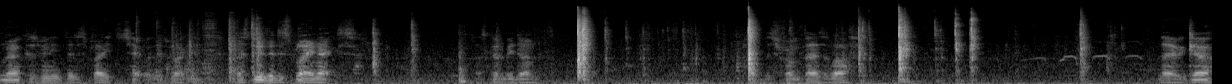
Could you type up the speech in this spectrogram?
no, because we need the display to check whether it's working. Let's do the display next. That's got to be done. Pop this front bezel off. There we go.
